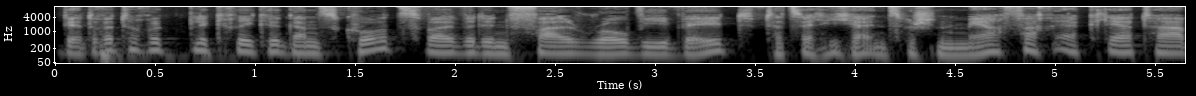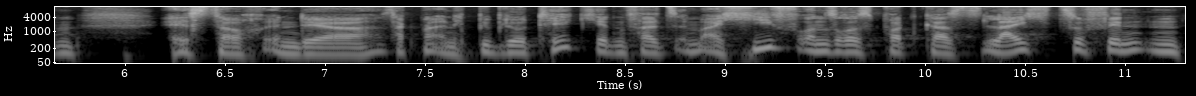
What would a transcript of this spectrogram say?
Der dritte Rückblick, Rike, ganz kurz, weil wir den Fall Roe v. Wade tatsächlich ja inzwischen mehrfach erklärt haben. Er ist auch in der, sagt man eigentlich, Bibliothek, jedenfalls im Archiv unseres Podcasts leicht zu finden.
